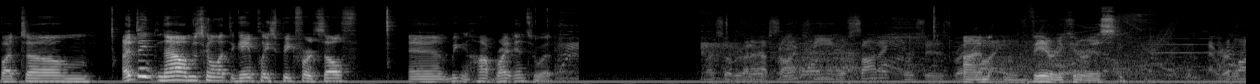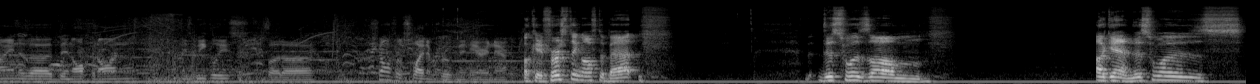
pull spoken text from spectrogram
But um, I think now I'm just gonna let the gameplay speak for itself, and we can hop right into it. So we're gonna have Sonic Fiend with Sonic versus Red I'm Line. very curious. Now, Red Line has uh, been off and on these weeklies, but uh, showing some slight improvement here and there. Okay, first thing off the bat, this was um again, this was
